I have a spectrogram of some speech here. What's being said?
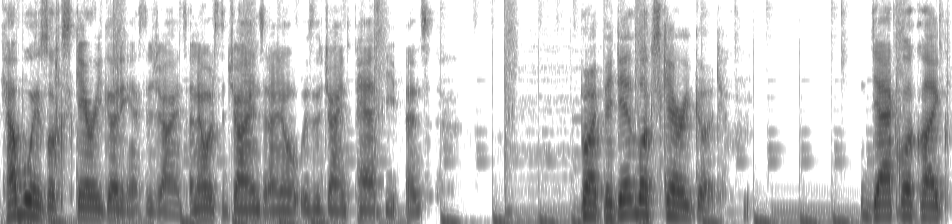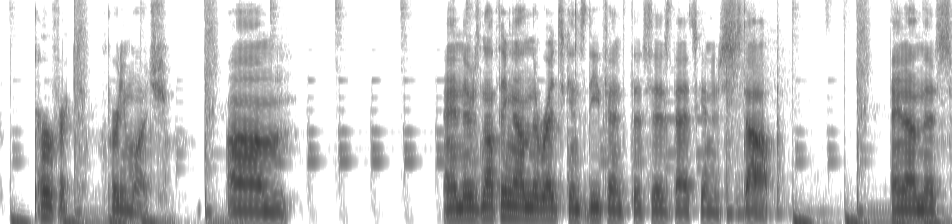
Cowboys look scary good against the Giants. I know it's the Giants, and I know it was the Giants' pass defense, but they did look scary good. Dak looked like perfect, pretty much. Um, and there's nothing on the Redskins defense that says that's going to stop. And on this,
